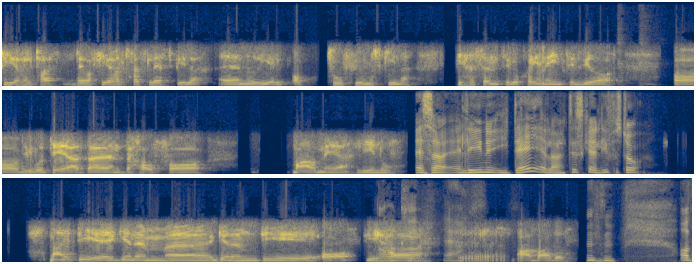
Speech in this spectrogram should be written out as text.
54, det var 54 lastbiler af nødhjælp og to flyvemaskiner, vi har sendt til Ukraine indtil videre. Og vi vurderer, at der er en behov for meget mere lige nu. Altså alene i dag, eller det skal jeg lige forstå? Nej, det er gennem, uh, gennem de år, vi Okay, har ja. uh, arbejdet. Mhm. og,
